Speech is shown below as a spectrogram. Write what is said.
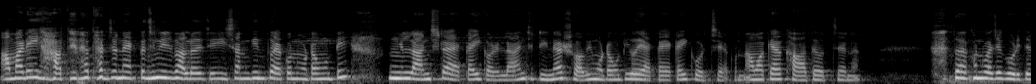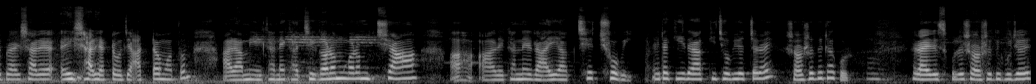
আমার এই হাতে ব্যথার জন্য একটা জিনিস ভালো হয়েছে। ঈশান কিন্তু এখন মোটামুটি লাঞ্চটা একাই করে। লাঞ্চ ডিনার সবই মোটামুটি ওই একা একাই করছে এখন। আমাকে আর খাওয়াতে হচ্ছে না। তো এখন বাজে ঘড়িতে প্রায় সাড়ে এই সাড়ে আটটা বাজে আটটা মতন। আর আমি এখানে খাচ্ছি গরম গরম চা আর এখানে রায় আঁকছে ছবি। এটা কি রা কী ছবি হচ্ছে রায় সরস্বতী ঠাকুর? রায়ের স্কুলে সরস্বতী পুজোয়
